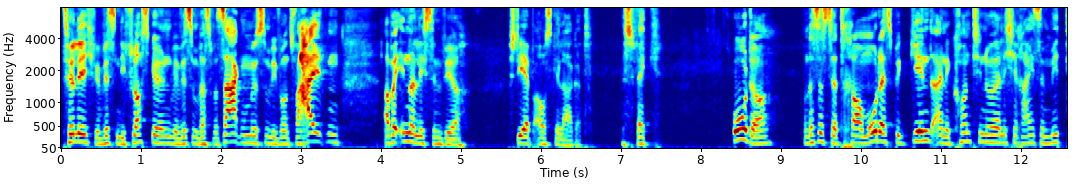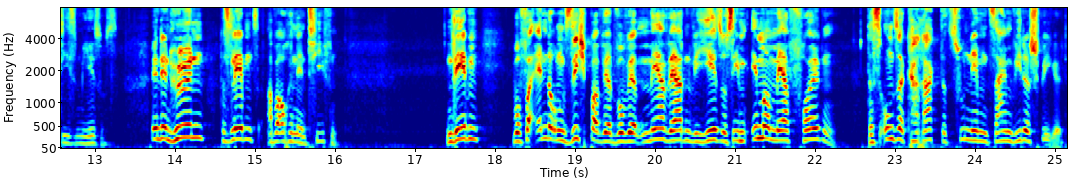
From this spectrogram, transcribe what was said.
Natürlich, wir wissen die Floskeln, wir wissen, was wir sagen müssen, wie wir uns verhalten, aber innerlich sind wir, App ausgelagert, ist weg. Oder, und das ist der Traum, oder es beginnt eine kontinuierliche Reise mit diesem Jesus. In den Höhen des Lebens, aber auch in den Tiefen. Ein Leben, wo Veränderung sichtbar wird, wo wir mehr werden wie Jesus, ihm immer mehr folgen dass unser Charakter zunehmend seinem widerspiegelt.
